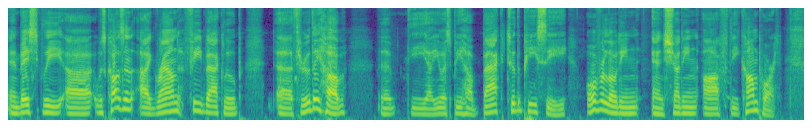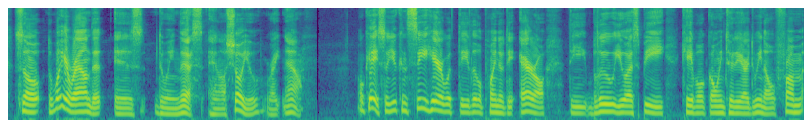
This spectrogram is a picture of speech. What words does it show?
And basically uh, it was causing a ground feedback loop uh, through the hub, uh, the USB uh, hub, back to the PC, overloading and shutting off the COM port. So the way around it is doing this, and I'll show you right now. Okay, so you can see here with the little point of the arrow, the blue USB cable going to the Arduino from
